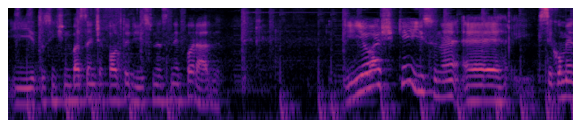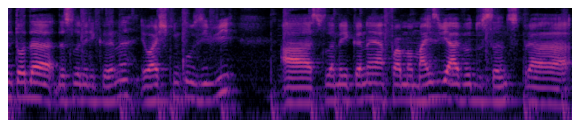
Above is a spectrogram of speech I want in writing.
E eu tô sentindo bastante a falta disso nessa temporada. E eu acho que é isso, né? É, que você comentou da, da Sul-Americana, eu acho que inclusive a Sul-Americana é a forma mais viável do Santos para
